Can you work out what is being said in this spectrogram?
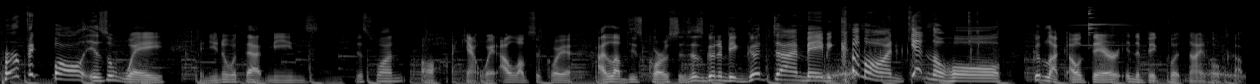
Perfect ball is away, and you know what that means. This one, oh, I can't wait. I love Sequoia. I love these courses. This is going to be a good time, baby. Come on, get in the hole. Good luck out there in the Bigfoot 9 Hole Cup.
